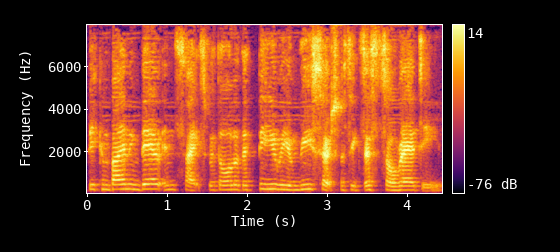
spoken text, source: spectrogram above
be combining their insights with all of the theory and research that exists already.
